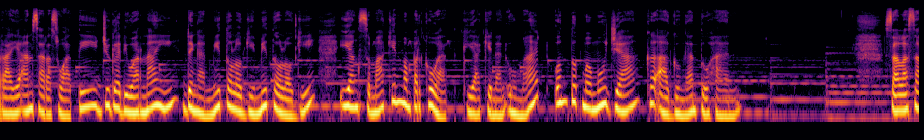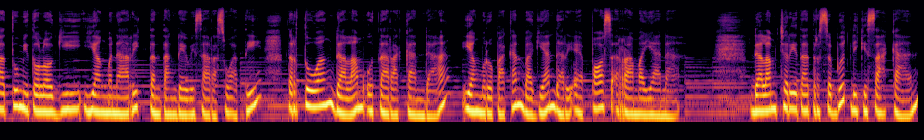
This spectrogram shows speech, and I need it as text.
perayaan Saraswati juga diwarnai dengan mitologi-mitologi yang semakin memperkuat keyakinan umat untuk memuja keagungan Tuhan. Salah satu mitologi yang menarik tentang Dewi Saraswati tertuang dalam Uttarakhanda yang merupakan bagian dari epos Ramayana. Dalam cerita tersebut dikisahkan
